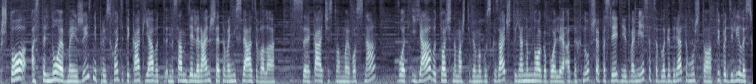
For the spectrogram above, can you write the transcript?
что остальное в моей жизни происходит, и как я вот на самом деле раньше этого не связывала с качеством моего сна, вот, и я вот точно, Маш, тебе могу сказать, что я намного более отдохнувшая последние два месяца благодаря тому, что ты поделилась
